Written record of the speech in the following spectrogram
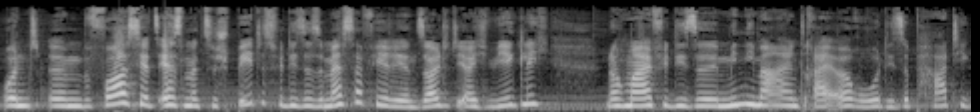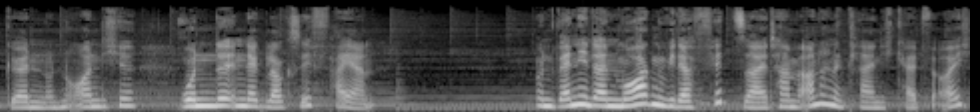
Und ähm, bevor es jetzt erstmal zu spät ist für diese Semesterferien, solltet ihr euch wirklich nochmal für diese minimalen 3 Euro diese Party gönnen und eine ordentliche Runde in der Glocksee feiern. Und wenn ihr dann morgen wieder fit seid, haben wir auch noch eine Kleinigkeit für euch.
